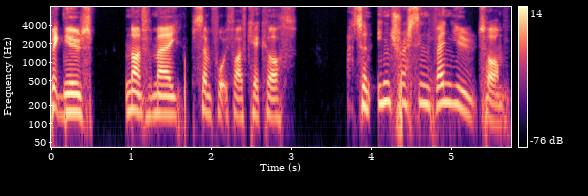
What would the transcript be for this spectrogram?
big news: 9th of May, seven forty-five kickoff. That's an interesting venue, Tom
